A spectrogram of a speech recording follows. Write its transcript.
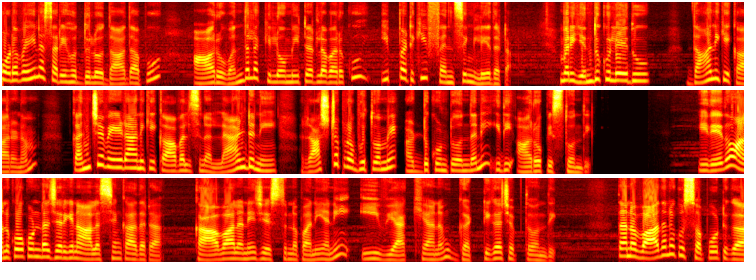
పొడవైన సరిహద్దులో దాదాపు ఆరు వందల కిలోమీటర్ల వరకు ఇప్పటికీ ఫెన్సింగ్ లేదట. మరి ఎందుకు లేదు? దానికి కారణం కంచె వేయడానికి కావలసిన ల్యాండ్ని రాష్ట్ర ప్రభుత్వమే అడ్డుకుంటోందని ఇది ఆరోపిస్తోంది. ఇదేదో అనుకోకుండా జరిగిన ఆలస్యం కాదట. కావాలనే చేస్తున్న పని అని ఈ వ్యాఖ్యానం గట్టిగా చెప్తోంది. తన వాదనకు సపోర్టుగా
